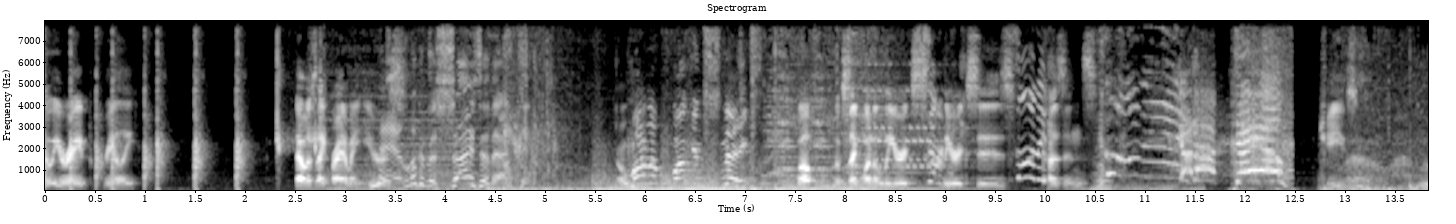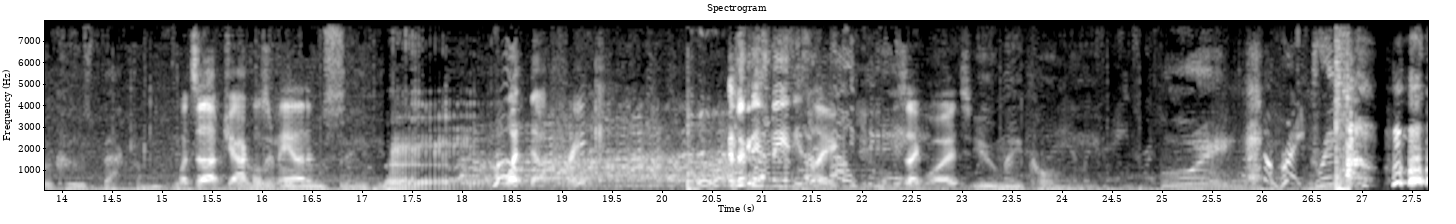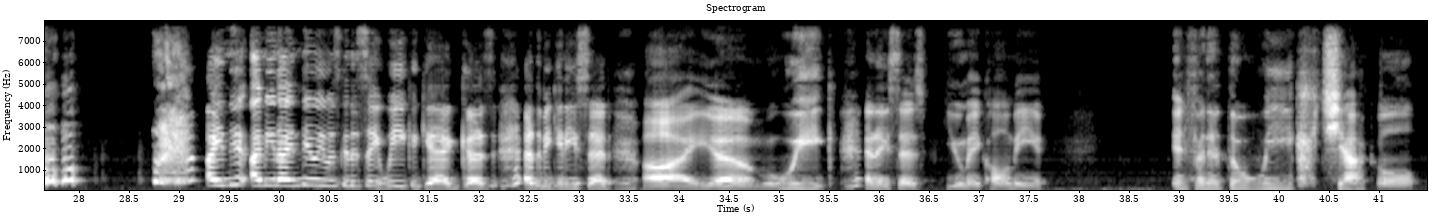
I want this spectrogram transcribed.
No ear rape, really? That was like right in my ears. Man, look at the size of that thing. Oh. Motherfucking snakes! Well, looks like one of Lyric's Sonic! Lyric's Sonic! cousins. Damn! Jeez. Oh, look who's back from the dead. What's up, Jackals man? What the frick? Look at his face. He's like, he's like, what? You may call me. Oh, great, great. I knew. I mean, I knew he was gonna say weak again, because at the beginning he said, "I am weak," and then he says, "You may call me Infinite the Weak Jackal."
